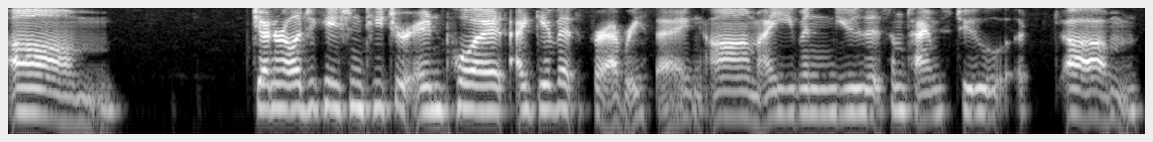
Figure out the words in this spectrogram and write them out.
um, general education teacher input. I give it for everything. Um, I even use it sometimes to um,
